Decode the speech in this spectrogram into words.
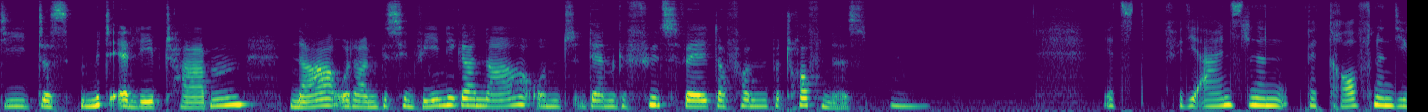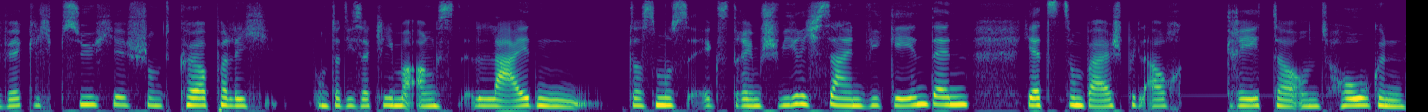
die das miterlebt haben, nah oder ein bisschen weniger nah und deren Gefühlswelt davon betroffen ist. Mhm. Jetzt für die einzelnen Betroffenen, die wirklich psychisch und körperlich unter dieser Klimaangst leiden, das muss extrem schwierig sein. Wie gehen denn jetzt zum Beispiel auch Greta und Hogan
